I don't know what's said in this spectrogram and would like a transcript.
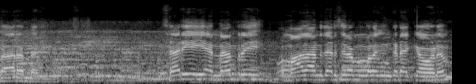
பாரம்பரியம். சரி ஐயா நன்றி. மாதாண்ட தரிசனம் உங்களுக்கு கிடைக்கணும்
